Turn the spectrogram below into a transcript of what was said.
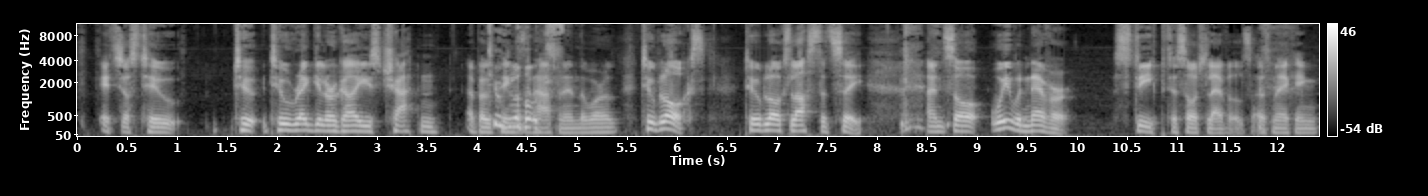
it's just too two two regular guys chatting about Two things that happen in the world. Two blokes, two blokes lost at sea, and so we would never steep to such levels as making.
